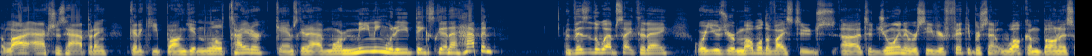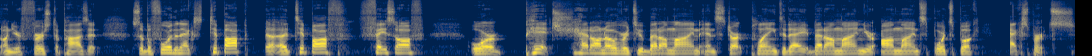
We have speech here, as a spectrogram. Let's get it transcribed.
A lot of action's happening. Going to keep on getting a little tighter. Game's going to have more meaning. What do you think's going to happen? Visit the website today or use your mobile device to uh, to join and receive your 50% welcome bonus on your first deposit. So before the next tip off, uh, tip off, face off, or pitch, head on over to Bet Online and start playing today. Bet Online, your online sportsbook experts.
